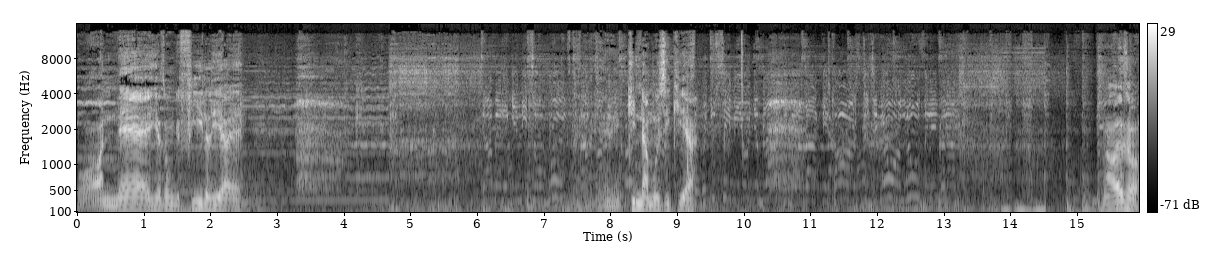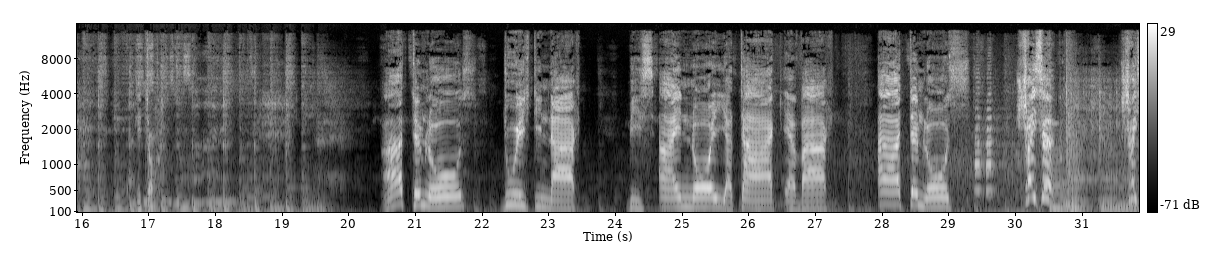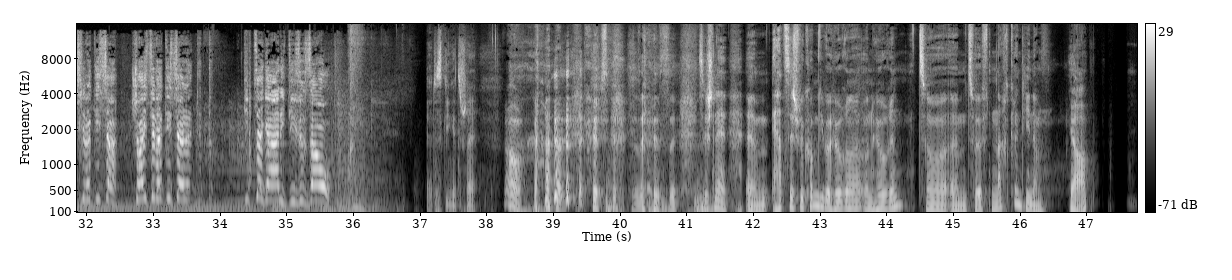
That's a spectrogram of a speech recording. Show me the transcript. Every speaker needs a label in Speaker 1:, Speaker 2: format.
Speaker 1: Boah, nee, hier so ein Gefiedel hier, ey. Kindermusik hier. Na also, geht doch. Atemlos durch die Nacht, bis ein neuer Tag erwacht. Atemlos. Scheiße! Scheiße, das ist er! Scheiße, das ist er! Das gibt's ja gar nicht, diese Sau!
Speaker 2: Ja, das ging jetzt schnell.
Speaker 3: Oh, so, schnell. Ähm, herzlich willkommen, liebe Hörer und Hörerinnen, zur ähm, zwölften Nachtkantine.
Speaker 2: Ja.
